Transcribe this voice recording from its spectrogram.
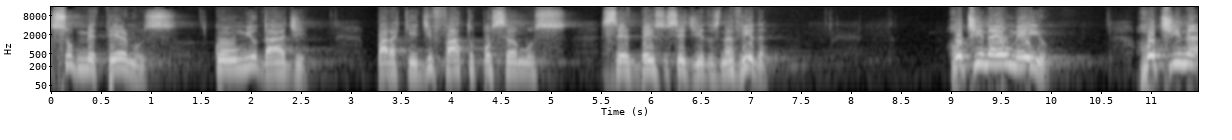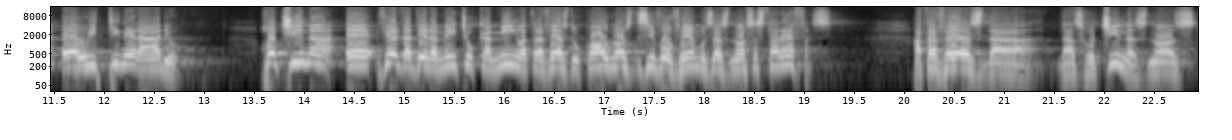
submetermos com humildade, para que de fato possamos ser bem-sucedidos na vida. Rotina é o meio, rotina é o itinerário, rotina é verdadeiramente o caminho através do qual nós desenvolvemos as nossas tarefas. Através da, das rotinas, nós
